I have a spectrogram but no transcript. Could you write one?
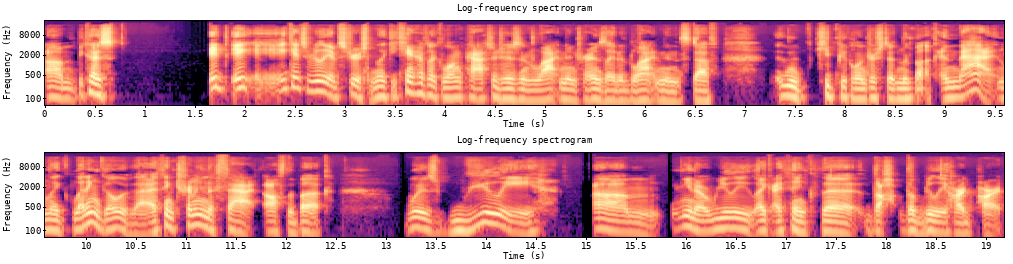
um, because it, it it gets really abstruse. Like you can't have like long passages in Latin and translated Latin and stuff, and keep people interested in the book. And that and like letting go of that, I think trimming the fat off the book was really um you know really like i think the the the really hard part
